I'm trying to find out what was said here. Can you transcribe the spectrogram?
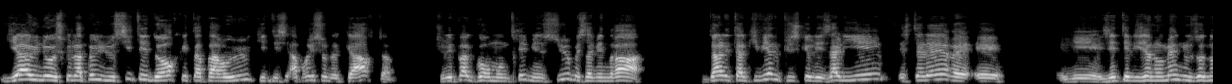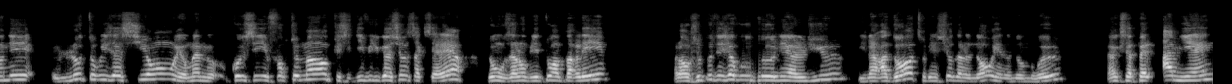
Il y a une, ce que j'appelle une cité d'or qui est apparue, qui est apparue sur une carte. Je ne l'ai pas encore montré, bien sûr, mais ça viendra dans les temps qui viennent, puisque les alliés stellaires et, et, les intelligents humains nous ont donné l'autorisation et ont même conseillé fortement que ces divulgations s'accélèrent, dont nous allons bientôt en parler. Alors, je peux déjà vous donner un lieu. Il y en aura d'autres, bien sûr, dans le Nord, il y en a nombreux. Un qui s'appelle Amiens,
